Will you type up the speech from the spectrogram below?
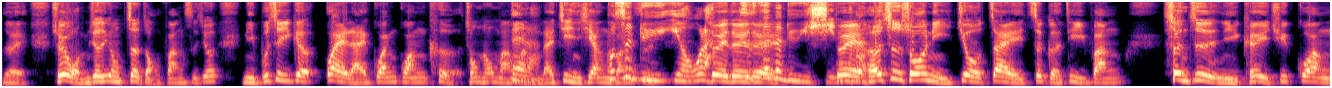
对。所以我们就是用这种方式，就你不是一个外来观光客，匆匆忙忙来进香的方式，不是旅游啦，对对对是真的旅行啊。对，而是说你就在这个地方，甚至你可以去逛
